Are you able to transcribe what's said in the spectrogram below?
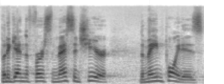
But again, the first message here, the main point is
